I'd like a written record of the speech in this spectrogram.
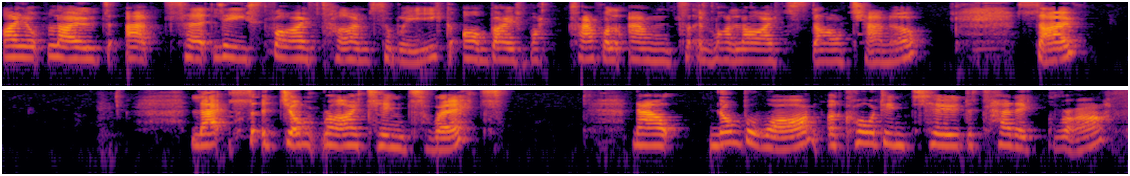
I upload at at least five times a week on both my travel and my lifestyle channel. So let's jump right into it. Now number one according to the Telegraph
